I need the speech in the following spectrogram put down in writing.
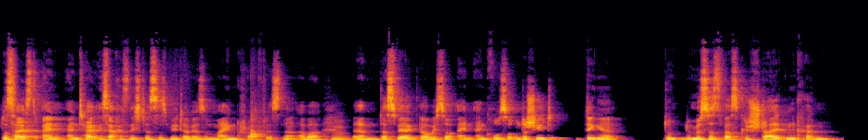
das heißt, ein, ein Teil, ich sage jetzt nicht, dass das Metaversum Minecraft ist, ne? aber mhm. ähm, das wäre, glaube ich, so ein, ein großer Unterschied. Dinge, du, du müsstest was gestalten können,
